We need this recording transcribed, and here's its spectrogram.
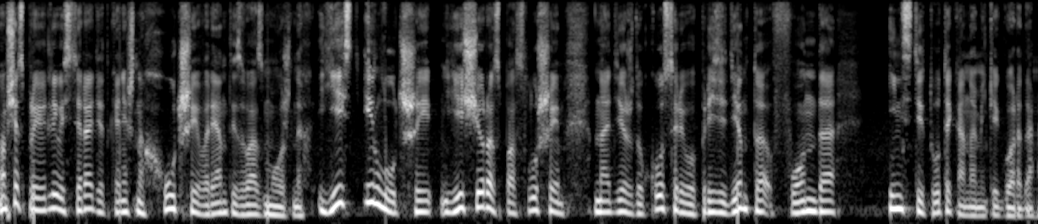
Вообще, справедливости ради, это, конечно, худший вариант из возможных. Есть и лучший. Еще раз послушаем Надежду Косареву, президента фонда Институт экономики города.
